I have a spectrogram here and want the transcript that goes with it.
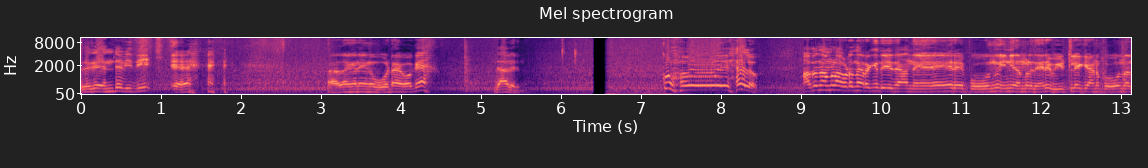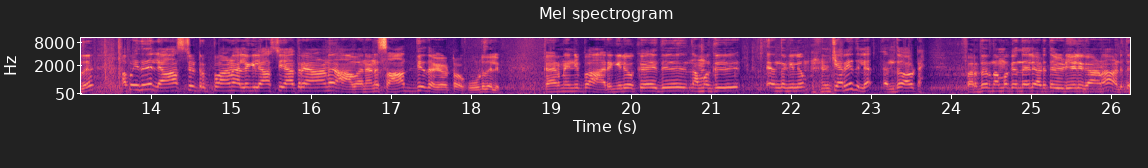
ഇതൊക്കെ എന്റെ വിധി. അതങ്ങനെ അങ്ങ് പോട്ടെ ഓക്കെ? ഇതാ വരുന്നു. ഹലോ. അപ്പൊ നമ്മൾ അവിടെ നിന്ന് ഇറങ്ങി ഞാൻ നേരെ പോകുന്നു. ഇനി നമ്മൾ നേരെ വീട്ടിലേക്കാണ് പോകുന്നത്. അപ്പൊ ഇത് ലാസ്റ്റ് ട്രിപ്പാണ് അല്ലെങ്കിൽ ലാസ്റ്റ് യാത്രയാണ് ആവാനാണ് സാധ്യത കേട്ടോ കൂടുതലും. കാരണം ഇനിയിപ്പോൾ ആരെങ്കിലും ഒക്കെ ഇത് നമുക്ക് എന്തെങ്കിലും എനിക്കറിയത്തില്ല. എന്തോ ആവട്ടെ. ഫർദർ നമുക്ക് എന്തായാലും അടുത്ത വീഡിയോയിൽ കാണാം. അടുത്ത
